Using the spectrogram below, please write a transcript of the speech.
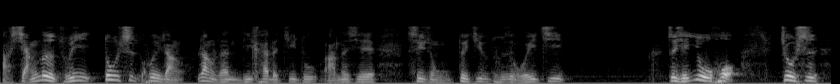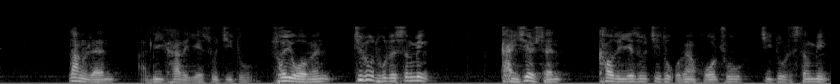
啊、享乐主义，都是会让让人离开了基督啊。那些是一种对基督徒的危机，这些诱惑。就是让人啊离开了耶稣基督，所以我们基督徒的生命，感谢神，靠着耶稣基督，我们要活出基督的生命。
